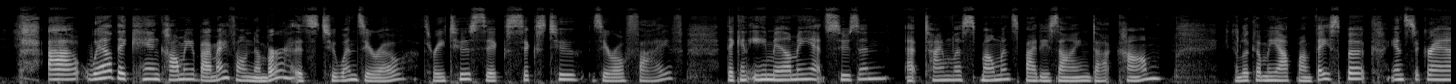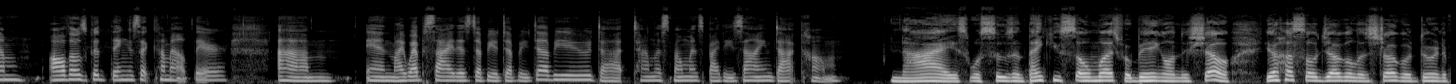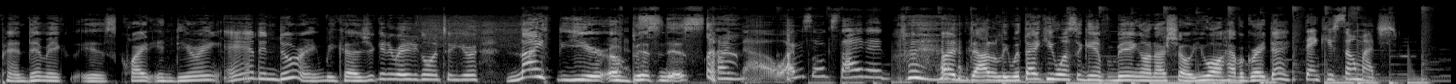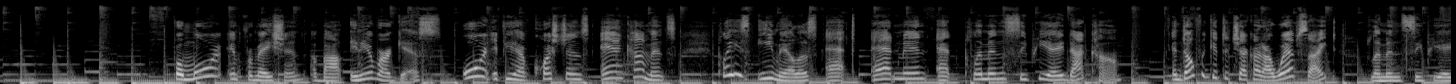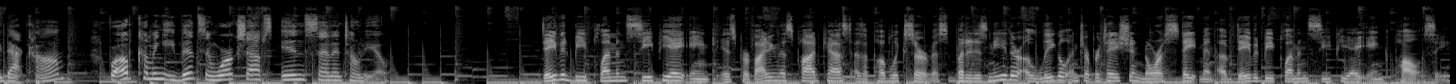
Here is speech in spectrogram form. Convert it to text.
Uh, well, they can call me by my phone number. It's 210 326 6205. They can email me at susan at timelessmomentsbydesign.com. You can look at me up on Facebook, Instagram, all those good things that come out there. Um, and my website is www.timelessmomentsbydesign.com. Nice. Well, Susan, thank you so much for being on the show. Your hustle, juggle, and struggle during the pandemic is quite endearing and enduring because you're getting ready to go into your ninth year of yes. business. I know. I'm so excited. Undoubtedly. Well, thank you once again for being on our show. You all have a great day. Thank you so much. For more information about any of our guests, or if you have questions and comments, please email us at admin at PlemonsCPA.com. And don't forget to check out our website, PlemonsCPA.com, for upcoming events and workshops in San Antonio. David B. Plemons CPA Inc. is providing this podcast as a public service, but it is neither a legal interpretation nor a statement of David B. Plemons CPA Inc. policy.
